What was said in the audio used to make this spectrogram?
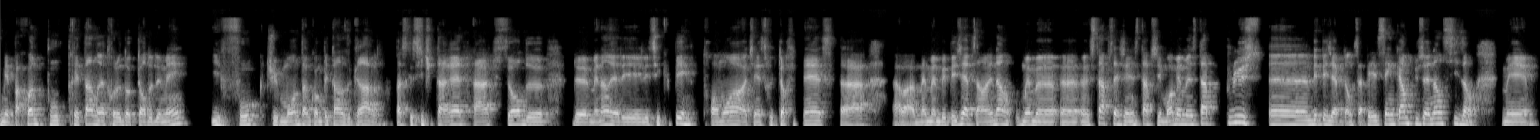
Mais par contre, pour prétendre être le docteur de demain, il faut que tu montes en compétences graves. Parce que si tu t'arrêtes à, tu sors de, de maintenant, il y a les, les CQP. Trois mois, tu es instructeur fitness, même un BPGEP, c'est un an, ou même un, un, un STAP, j'ai un STAP, j'ai moi-même un STAP plus un BPGEP. Donc, ça fait cinq ans plus un an, six ans. Mais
